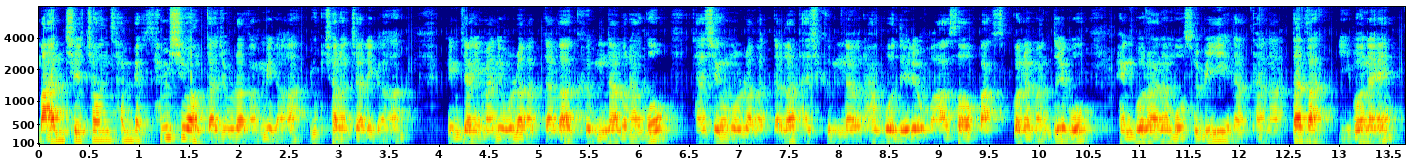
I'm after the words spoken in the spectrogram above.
17,330원까지 올라갑니다. 6,000원짜리가 굉장히 많이 올라갔다가 급락을 하고 다시금 올라갔다가 다시 급락을 하고 내려와서 박스권을 만들고 횡보를 하는 모습이 나타났다가 이번에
